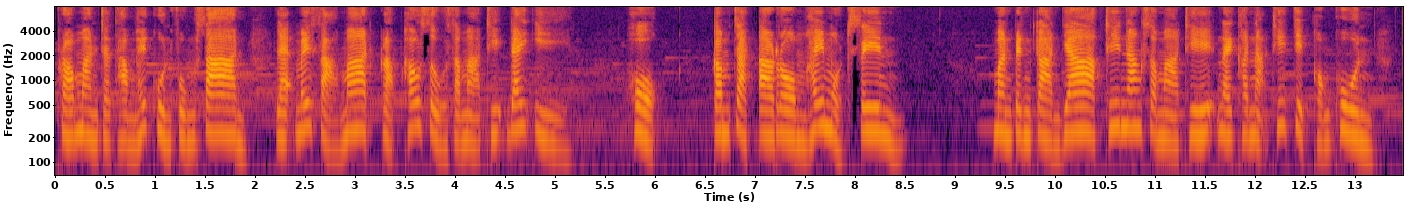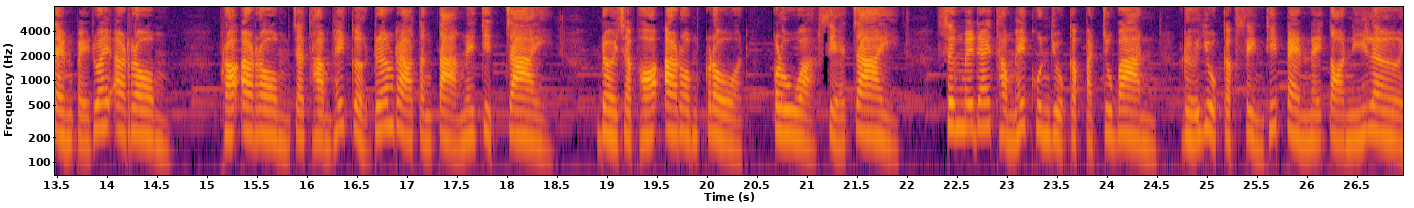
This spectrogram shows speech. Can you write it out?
เพราะมันจะทำให้คุณฟุ้งซ่าน และไม่สามารถกลับเข้าสู่สมาธิได้อีก 6. กำจัดอารมณ์ให้หมดสิ้น มันเป็นการยากที่นั่งสมาธิในขณะที่จิตของคุณ เต็มไปด้วยอารมณ์ เพราะอารมณ์จะทำให้เกิดเรื่องราวต่างๆ ในจิตใจ โดยเฉพาะอารมณ์โกรธ กลัว เสียใจ ซึ่งไม่ได้ทำให้คุณอยู่กับปัจจุบัน หรืออยู่กับสิ่งที่เป็นในตอนนี้เลย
